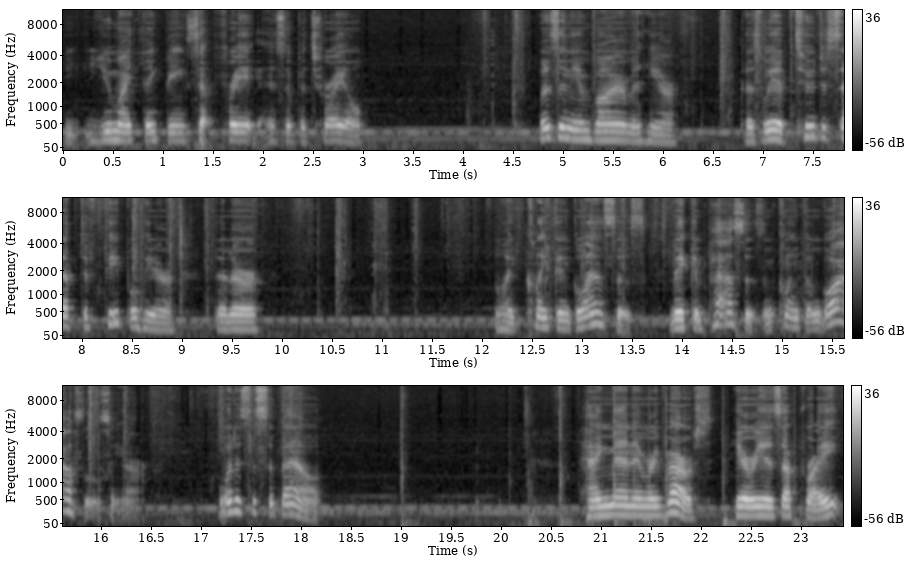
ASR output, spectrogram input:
you might think being set free is a betrayal. What is in the environment here? Because we have two deceptive people here that are like clinking glasses, making passes and clinking glasses here. What is this about? Hangman in reverse. Here he is upright.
